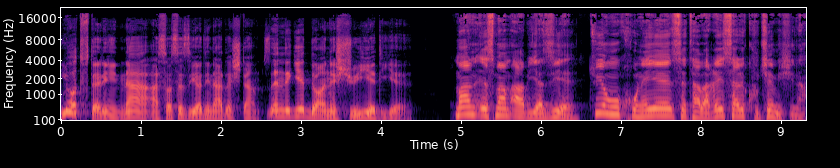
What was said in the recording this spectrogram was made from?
لطف دارین. نه اساس زیادی نداشتم. زندگی دانشجویی دیگه. من اسمم ابیزیه توی اون خونه سه طبقه سر کوچه میشینم.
